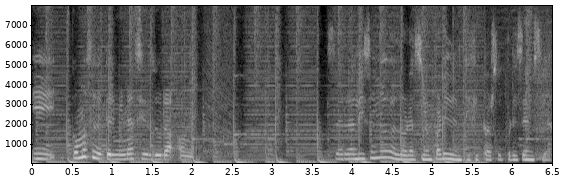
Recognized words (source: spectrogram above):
¿Y cómo se determina si es dura o no? Se realiza una valoración para identificar su presencia.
